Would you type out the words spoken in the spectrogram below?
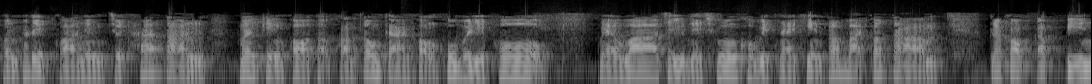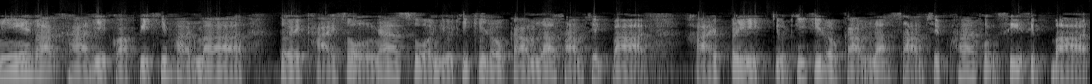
ผลผลิตกว่า 1.5 ตัน ไม่เพียงพอต่อความต้องการของผู้บริโภค แม้ว่าจะอยู่ในช่วงโควิด -19 ระบาดก็ตาม ประกอบกับปีนี้ราคาดีกว่าปีที่ผ่านมา โดยขายส่งหน้าสวนอยู่ที่กิโลกรรัมละ 30 บาท ขายปลีกอยู่ที่กิโลกรรัมละ 35-40 บาท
